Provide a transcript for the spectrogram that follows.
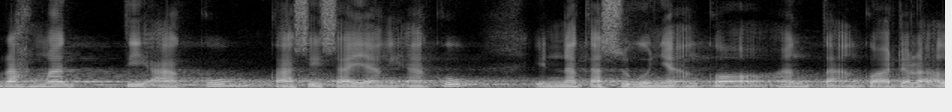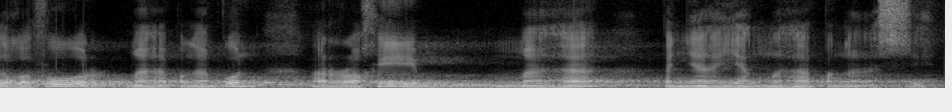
rahmati aku kasih sayangi aku inna kasungguhnya engkau anta engkau adalah al-ghafur maha pengampun ar-rahim maha penyayang maha pengasih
